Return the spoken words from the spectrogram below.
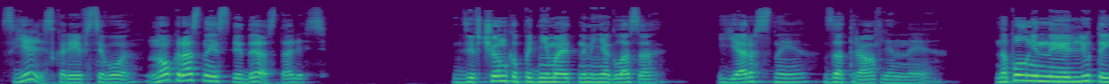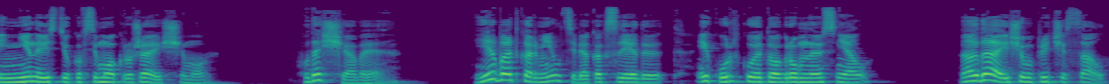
Съели, скорее всего, но красные следы остались. Девчонка поднимает на меня глаза. Яростные, затравленные наполненные лютой ненавистью ко всему окружающему. Худощавая. Я бы откормил тебя как следует, и куртку эту огромную снял. Ах да, еще бы причесал.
